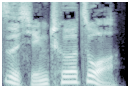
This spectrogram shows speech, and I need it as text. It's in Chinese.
自行车座。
